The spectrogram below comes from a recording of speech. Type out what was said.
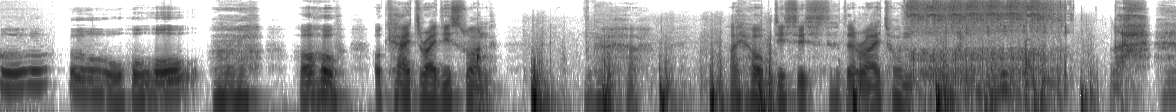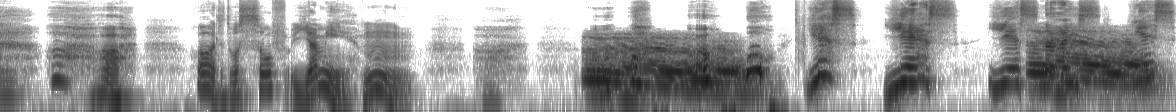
oh, oh, oh, okay, I try this one. I hope this is the right one. Oh, that was so yummy. Hmm. Oh, oh, oh, yes, yes, yes, nice. Yes,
